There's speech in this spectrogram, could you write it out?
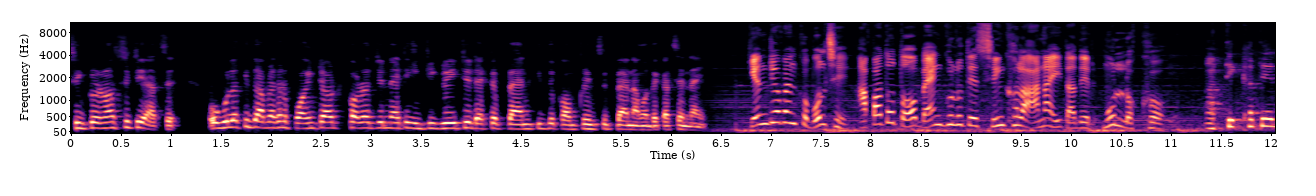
সিনক্রোনাসিটি আছে ওগুলো কিন্তু আমরা এখন পয়েন্ট আউট করার জন্য একটা ইন্টিগ্রেটেড একটা প্ল্যান কিন্তু কম্প্রিহেন্সিভ প্ল্যান আমাদের কাছে নাই। কেন্দ্রীয় ব্যাংকও বলছে আপাতত ব্যাংকগুলোতে শৃঙ্খলা আনাই তাদের মূল লক্ষ্য। আর্থিক খাতের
